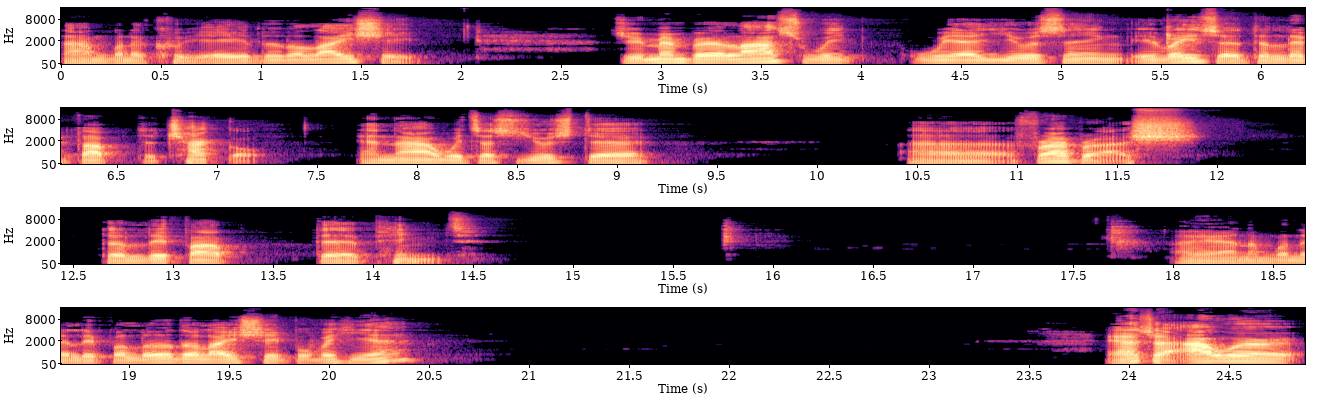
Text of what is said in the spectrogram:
Now I'm going to create a little light shape. Do you remember last week we are using eraser to lift up the charcoal. And now we just use the uh, flat brush to lift up the paint. And I'm going to lift a little light shape over here. Actually, our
